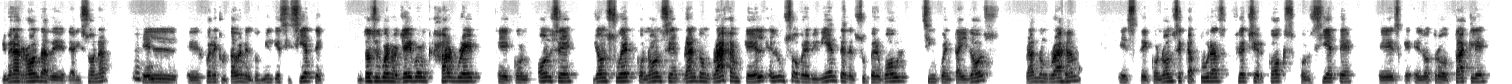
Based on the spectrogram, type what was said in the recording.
primera ronda de, Arizona. Él eh, fue reclutado en el 2017. Entonces, bueno, Javon Hargrave eh, con 11, John Sweat con 11, Brandon Graham, que él es un sobreviviente del Super Bowl 52, Brandon Graham, este, con 11 capturas, Fletcher Cox con 7, es que el otro tackle,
